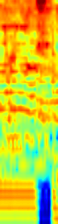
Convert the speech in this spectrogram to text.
whispering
